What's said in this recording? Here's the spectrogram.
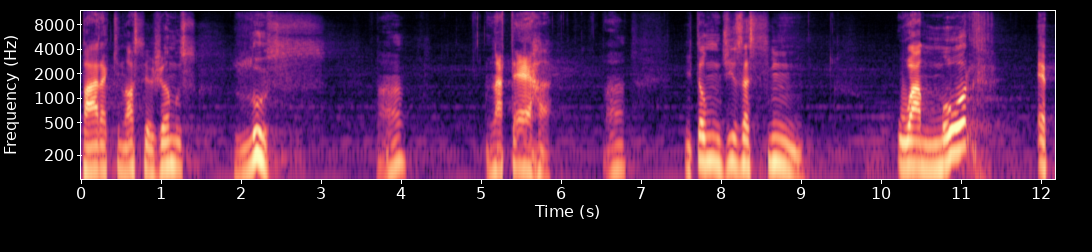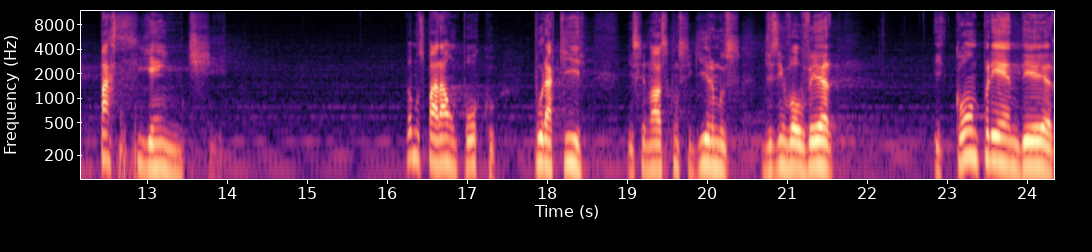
para que nós sejamos luz né? na terra. Né? Então diz assim: o amor é paciente. Vamos parar um pouco por aqui e se nós conseguirmos desenvolver e compreender,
